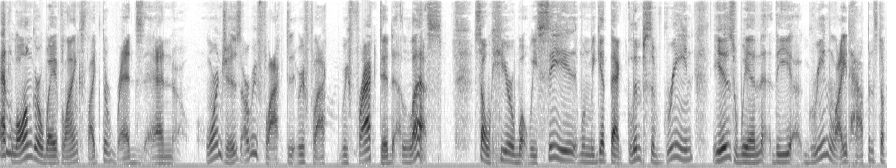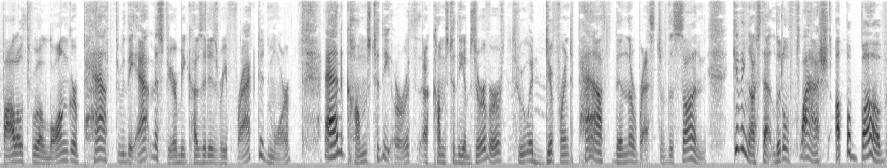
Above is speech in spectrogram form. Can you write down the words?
and longer wavelengths like the reds and oranges are reflected reflect refracted less. So here what we see when we get that glimpse of green is when the green light happens to follow through a longer path through the atmosphere because it is refracted more and comes to the earth uh, comes to the observer through a different path than the rest of the sun giving us that little flash up above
